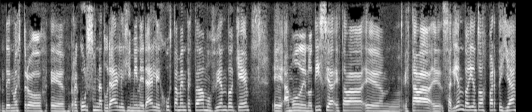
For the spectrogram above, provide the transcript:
de nuestros eh, recursos naturales y minerales. Justamente estábamos viendo que a modo de noticia estaba estaba saliendo ahí en todas partes ya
